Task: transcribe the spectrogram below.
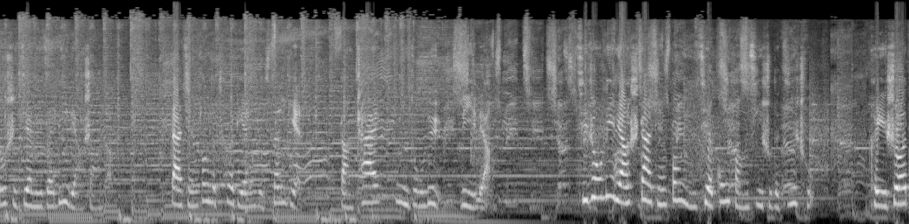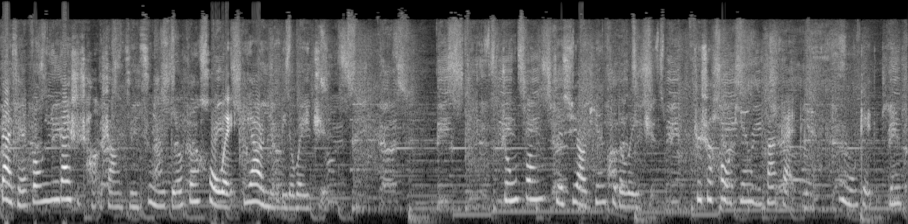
都是建立在力量上的。大前锋的特点有三点：挡拆、命中率、力量。其中力量是大前锋一切攻防技术的基础。可以说，大前锋应该是场上仅次于得分后卫第二努力的位置。中锋最需要天赋的位置，这是后天无法改变，父母给的天赋。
